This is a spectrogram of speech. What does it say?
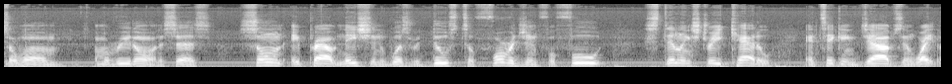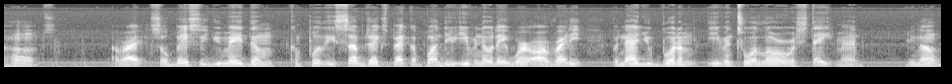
So um, I'm gonna read on. It says, "Soon a proud nation was reduced to foraging for food, stealing stray cattle, and taking jobs in white homes." All right. So basically, you made them completely subjects back up under you, even though they were already. But now you brought them even to a lower estate, man. You know.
